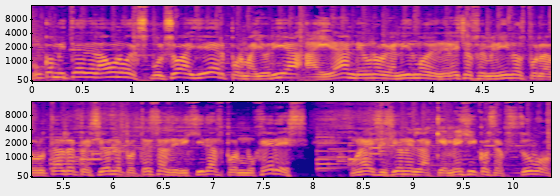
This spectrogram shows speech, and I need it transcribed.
Un comité de la ONU expulsó ayer por mayoría a Irán de un organismo de derechos femeninos por la brutal represión de protestas dirigidas por mujeres, una decisión en la que México se abstuvo.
